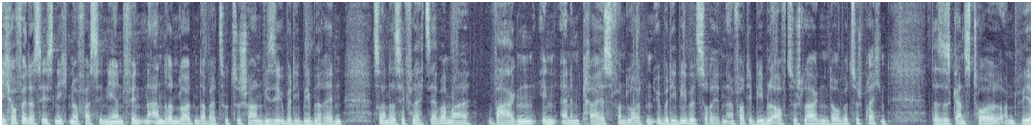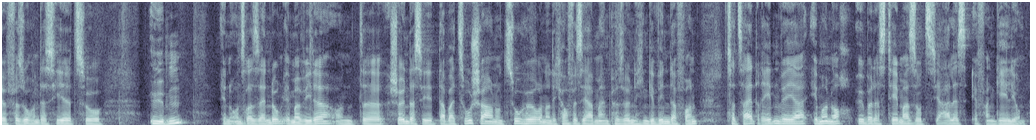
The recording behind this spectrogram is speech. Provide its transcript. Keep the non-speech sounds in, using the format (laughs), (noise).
Ich hoffe, dass Sie es nicht nur faszinierend finden, anderen Leuten dabei zuzuschauen, wie sie über die Bibel reden, sondern dass Sie vielleicht selber mal wagen, in einem Kreis von Leuten über die Bibel zu reden. Einfach die Bibel aufzuschlagen und darüber zu sprechen. Das ist ganz toll und wir versuchen das hier zu üben in unserer Sendung immer wieder. Und äh, schön, dass Sie dabei zuschauen und zuhören. Und ich hoffe, Sie haben einen persönlichen Gewinn davon. Zurzeit reden wir ja immer noch über das Thema soziales Evangelium.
